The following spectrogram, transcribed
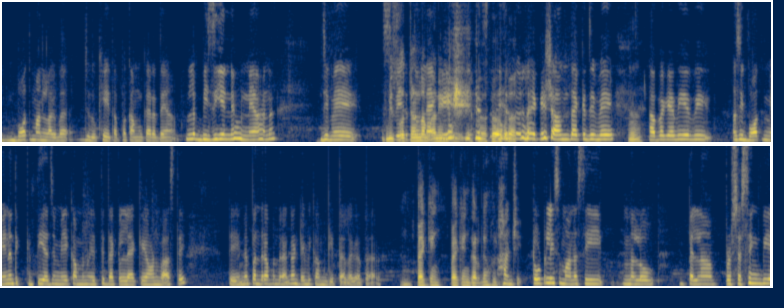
ਬਹੁਤ ਮਨ ਲੱਗਦਾ ਜਦੋਂ ਖੇਤ ਆਪਾਂ ਕੰਮ ਕਰਦੇ ਆ ਮਤਲਬ ਬਿਜ਼ੀ ਇੰਨੇ ਹੁੰਨੇ ਆ ਹਨਾ। ਜਿਵੇਂ ਵੀ ਸਵੇਰ ਸੋਚਣ ਤੋਂ ਦਾ ਲੈ ਮਨ ਹੀ ਕੇ- ਨਹੀਂ ਹੈਗਾ। ਸਵੇਰ ਤੋਂ ਲੈ ਕੇ ਸ਼ਾਮ ਤੱਕ ਜਿਵੇਂ। ਆਪਾਂ ਕਹਿ ਦਈਏ ਵੀ ਅਸੀਂ ਬਹੁਤ ਮਿਹਨਤ ਕੀਤੀ ਹੈ ਜਿਵੇਂ ਇਹ ਕੰਮ ਨੂੰ ਇੱਥੇ ਤੱਕ ਲੈ ਕੇ ਆਉਣ ਵਾਸਤੇ। ਤੇ ਮੈਂ 15 15 ਘੰਟੇ ਵੀ ਕੰਮ ਕੀਤਾ ਲਗਾਤਾਰ। ਪੈਕਿੰਗ ਪੈਕਿੰਗ ਕਰਦੇ ਹੋ ਫਿਰ ਹਾਂਜੀ। ਟੋਟਲੀ ਸਮਾਨ ਅਸੀਂ ਮਤਲਬ ਪਹਿਲਾਂ ਪ੍ਰੋਸੈਸਿੰਗ ਵੀ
